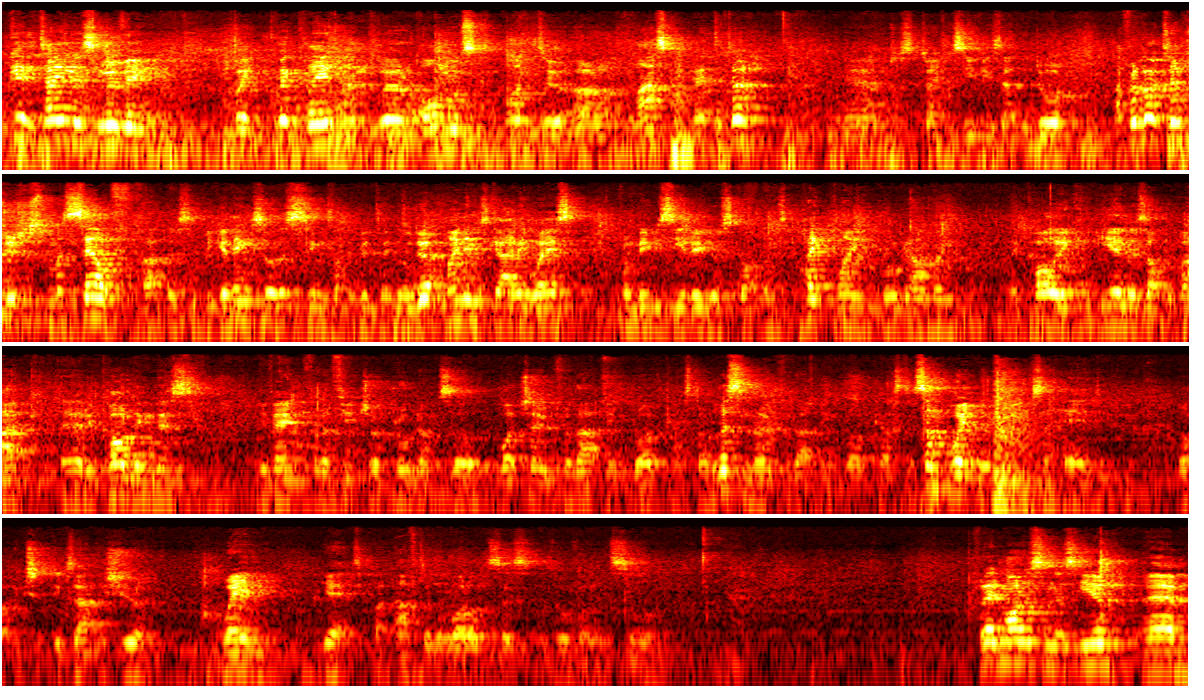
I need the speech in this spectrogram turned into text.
Okay, the time is moving quite quickly and we're almost on to our last competitor. Yeah, I'm just trying to see if he's at the door. I forgot to introduce myself at the beginning, so this seems like a good time to do it. My name is Gary West from BBC Radio Scotland's Pipeline programme and my colleague Ian is up the back uh, recording this event for a future programme, so watch out for that being broadcast or listen out for that being broadcast at some point in the weeks ahead. Not ex exactly sure when yet, but after the Worlds is, is over and so on. Fred Morrison is here. Um,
